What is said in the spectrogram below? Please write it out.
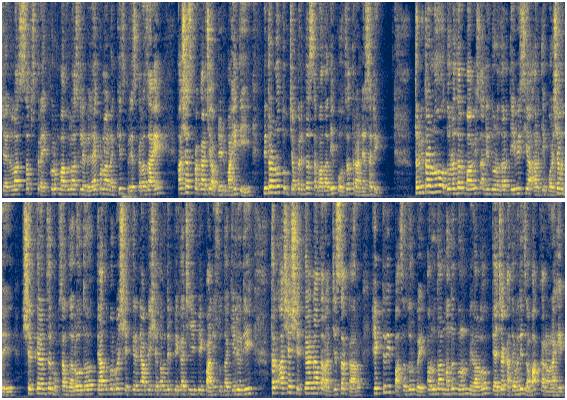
चॅनलला सबस्क्राईब करून बाजूला असलेल्या बेलायकॉनला नक्कीच प्रेस करायचं आहे. अशाच प्रकारची अपडेट माहिती मित्रांनो तुमच्यापर्यंत सर्वात आधी पोहोचत राहण्यासाठी. तर मित्रांनो दोन हजार बावीस आणि दोन हजार तेवीस या आर्थिक वर्षामध्ये शेतकऱ्यांचं नुकसान झालं होतं. त्याचबरोबर शेतकऱ्यांनी आपल्या शेतामधील पिकाची ही पीक पाणी सुद्धा केली होती. तर अशा शेतकऱ्यांना आता राज्य सरकार हेक्टरी पाच हजार रुपये अनुदान मदत म्हणून मिळालं. त्याच्या खात्यामध्ये जमा करणार आहे.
